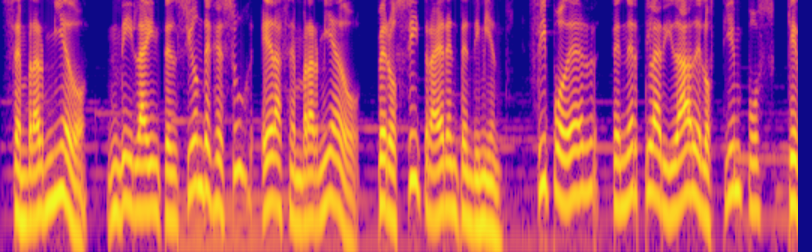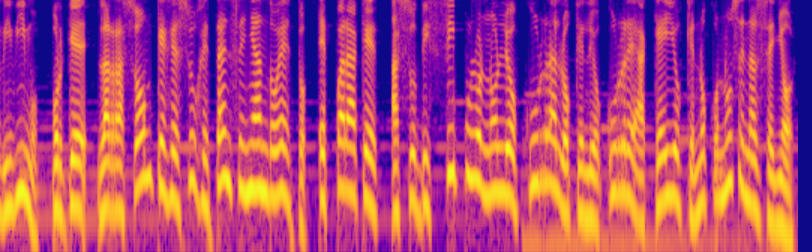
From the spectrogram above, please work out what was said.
sembrar miedo, ni la intención de Jesús era sembrar miedo, pero sí traer entendimiento, sí poder tener claridad de los tiempos que vivimos, porque la razón que Jesús está enseñando esto es para que a sus discípulos no le ocurra lo que le ocurre a aquellos que no conocen al Señor.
